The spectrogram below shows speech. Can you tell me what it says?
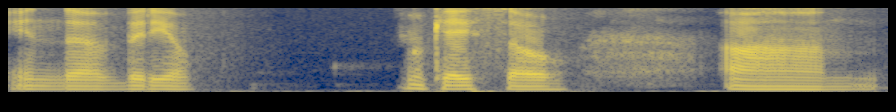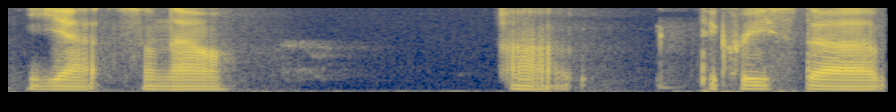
in the video. Okay so um, yeah so now uh, decrease the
